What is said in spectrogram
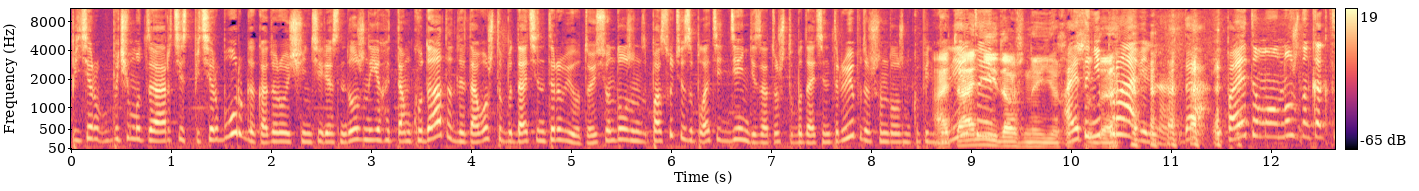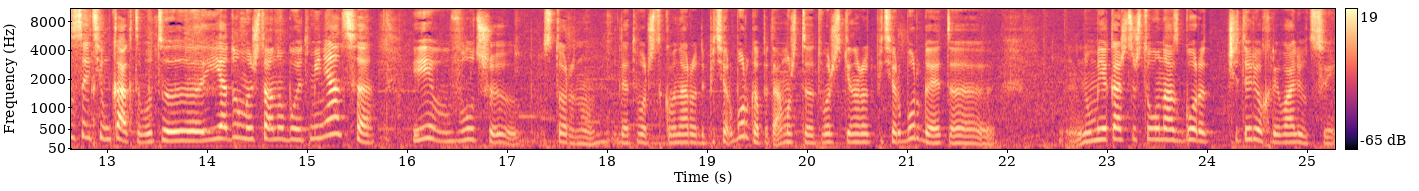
Питер... почему-то артист Петербурга, который очень интересный, должен ехать там куда-то для того, чтобы дать интервью. То есть он должен, по сути, заплатить деньги за то, чтобы дать интервью, потому что он должен купить А билеты. это они должны ехать А это сюда. неправильно, да. И поэтому нужно как-то с этим как-то. Вот э, я думаю, что оно будет меняться и в лучшую сторону для творческого народа Петербурга, потому что творческий народ Петербурга это. Ну, мне кажется, что у нас город четырех революций.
